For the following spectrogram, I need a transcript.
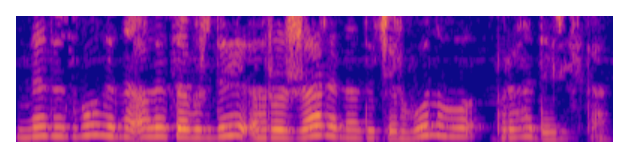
недозволена, але завжди розжарена до червоного бригадирська.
